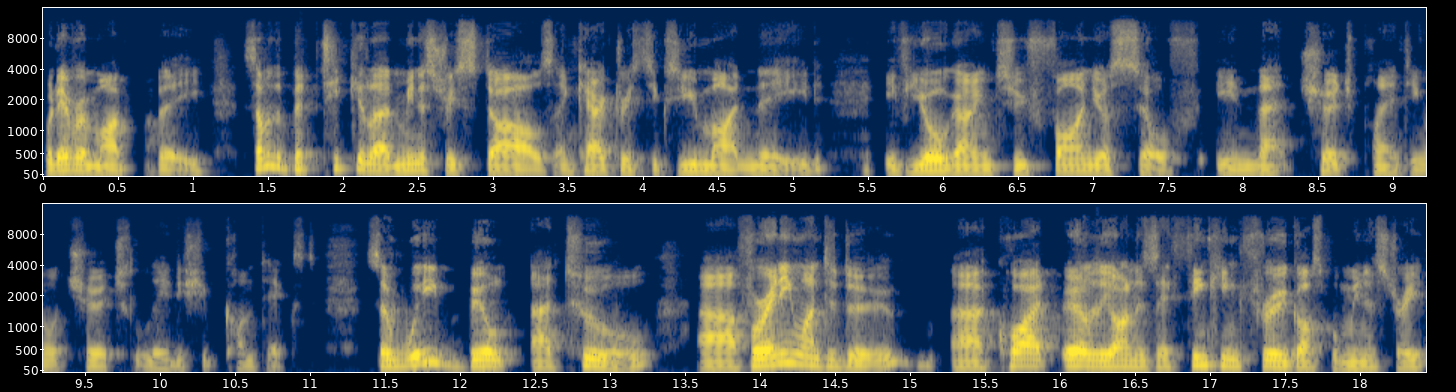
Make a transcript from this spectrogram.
whatever it might be, some of the particular ministry styles and characteristics you might need if you're going to find yourself in that church planting or church leadership context. So we built a tool uh, for anyone to do uh, quite early on as they're thinking through gospel ministry,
